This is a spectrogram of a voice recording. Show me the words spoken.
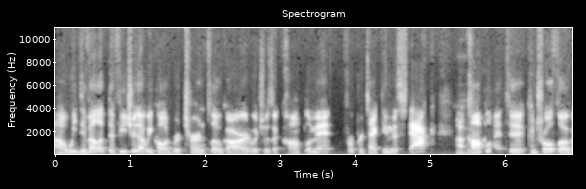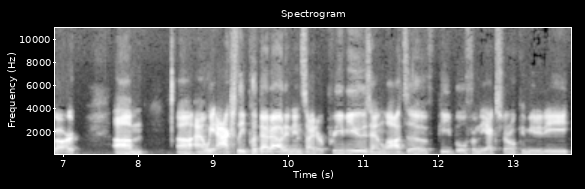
uh, we developed a feature that we called Return Flow Guard, which was a complement for protecting the stack, mm-hmm. a complement to Control Flow Guard. Um, uh, and we actually put that out in insider previews, and lots of people from the external community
